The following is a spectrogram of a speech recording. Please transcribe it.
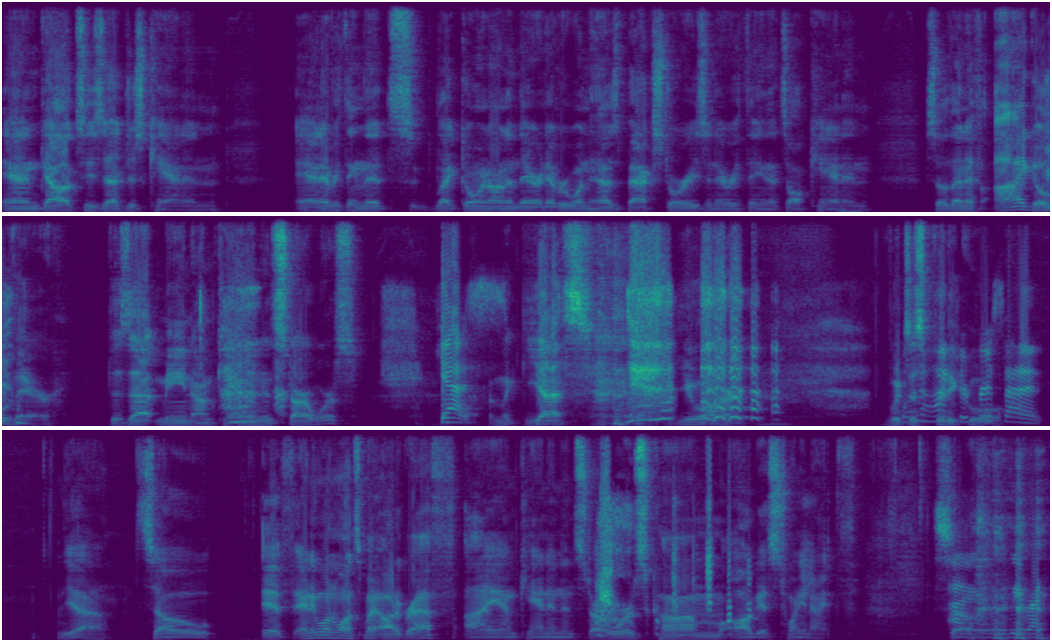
and Galaxy's Edge is canon and everything that's like going on in there and everyone has backstories and everything that's all canon. So then if I go there, does that mean I'm canon in Star Wars? Yes I'm like, yes, you are. Which is pretty cool. Yeah. So if anyone wants my autograph, I am canon in Star Wars come August 29th. So I will be ready.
